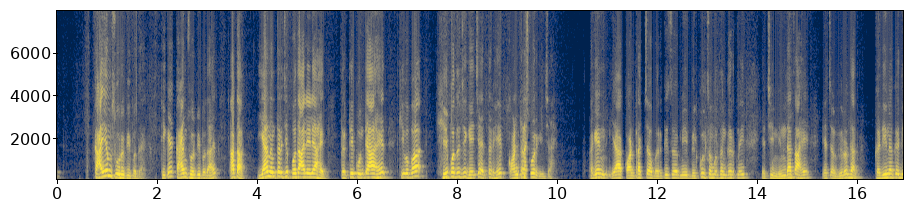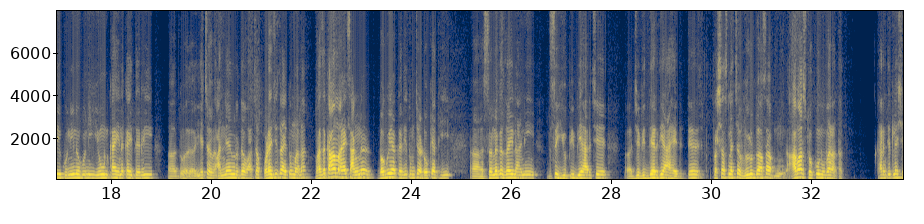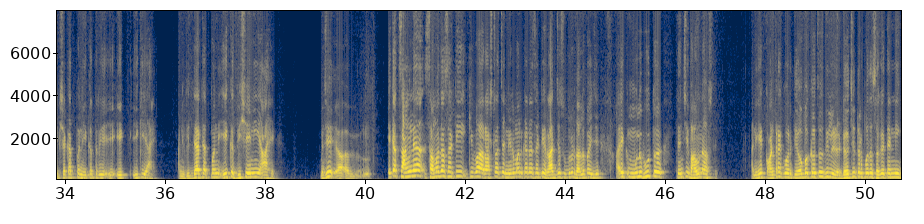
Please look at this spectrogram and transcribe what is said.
कायमस्वरूपी पद आहेत. ठीक आहे कायमस्वरूपी पद आहेत. आता यानंतर जे पद आलेले आहेत तर ते कोणते आहेत? की बाबा हे पद जे घ्यायचे आहेत तर हे कॉन्ट्रॅक्टवर घ्यायचे आहेत. अगेन या कॉन्ट्रॅक्टच्या भरतीचं मी बिलकुल समर्थन करत नाही. याची निंदाच आहे. याच्या विरोधात कधी ना कधी कुणी ना कुणी येऊन काही ना काहीतरी याच्या अन्यायाविरुद्ध वाचा फोडायचीच आहे तुम्हाला. माझं काम आहे सांगणं. बघूया कधी तुमच्या डोक्यात ही अं, सनक जाईल आणि जसं यू पी बिहारचे जे विद्यार्थी आहेत ते प्रशासनाच्या विरुद्ध असा आवाज ठोकून उभा राहतात. कारण तिथल्या शिक्षकात पण एकत्र ए- एक एकी आहे. आणि विद्यार्थ्यात पण एक दिशेनी आहे. म्हणजे एका चांगल्या समाजासाठी किंवा राष्ट्राचे निर्माण करण्यासाठी राज्य सुदृढ झालं पाहिजे एक मूलभूत त्यांची भावना असते. आणि हे कॉन्ट्रॅक्टवरती अबकच दिलेलं ड चित्रपद तर पद सगळे त्यांनी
